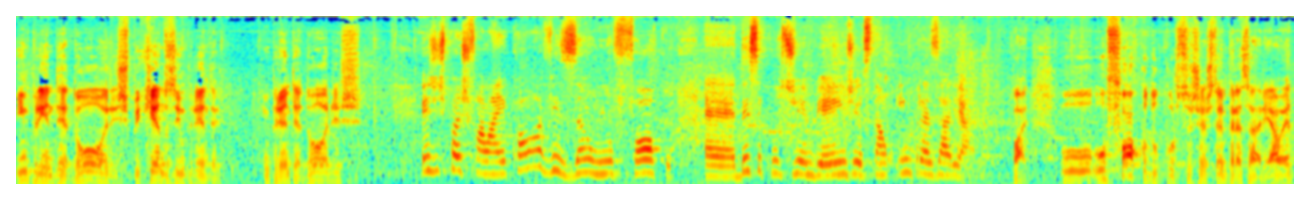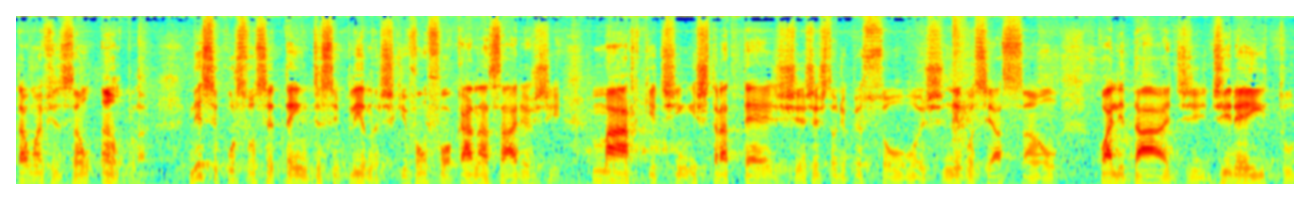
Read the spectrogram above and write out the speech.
empreendedores, pequenos empreende empreendedores. A gente pode falar aí qual a visão e o foco é, desse curso de MBA em gestão empresarial? Pode. O, o, foco do curso Gestão Empresarial é dar uma visão ampla. Nesse curso você tem disciplinas que vão focar nas áreas de marketing, estratégia, gestão de pessoas, negociação, qualidade, direito.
